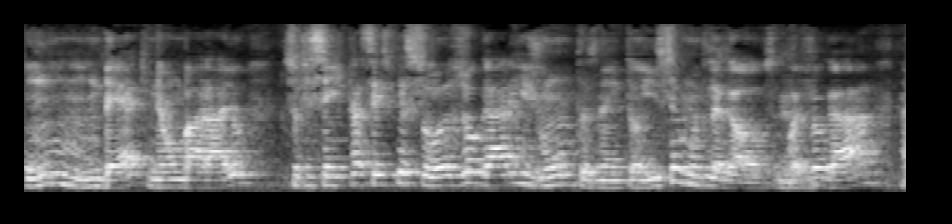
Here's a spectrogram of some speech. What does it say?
um, um deck, né? um baralho suficiente para seis pessoas jogarem juntas, né? Então isso é muito legal. Você pode jogar é,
